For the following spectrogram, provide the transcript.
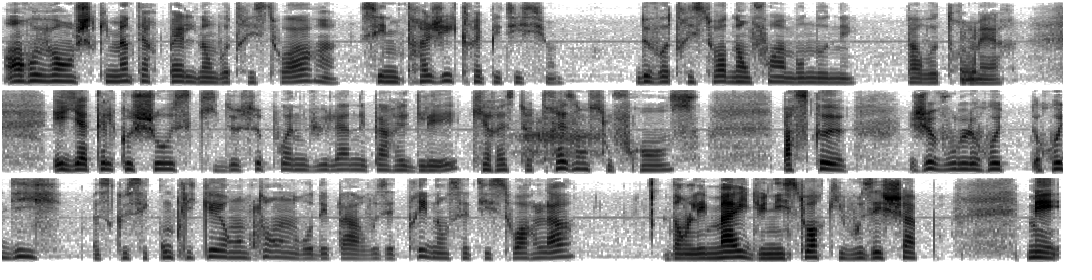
En revanche, ce qui m'interpelle dans votre histoire, c'est une tragique répétition de votre histoire d'enfant abandonné par votre Mhm. mère. Et il y a quelque chose qui, de ce point de vue-là, n'est pas réglé, qui reste très en souffrance, parce que je vous le re- redis, parce que c'est compliqué à entendre au départ. Vous êtes pris dans cette histoire-là, dans les mailles d'une histoire qui vous échappe. Mais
